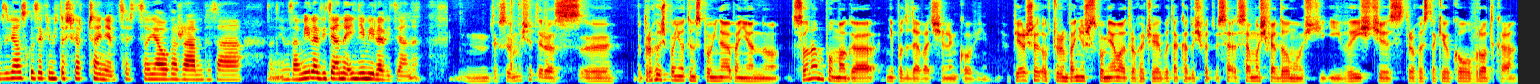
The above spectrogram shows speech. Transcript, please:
w związku z jakimś doświadczeniem, coś, co ja uważałam za, za, nie wiem, za mile widziane i niemile widziane. Tak sobie myślę teraz, y, trochę już Pani o tym wspominała, Pani Anno. Co nam pomaga nie poddawać się lękowi? Pierwsze, o którym Pani już wspomniała trochę, czy jakby taka samoświadomość i wyjście z trochę z takiego kołowrotka,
